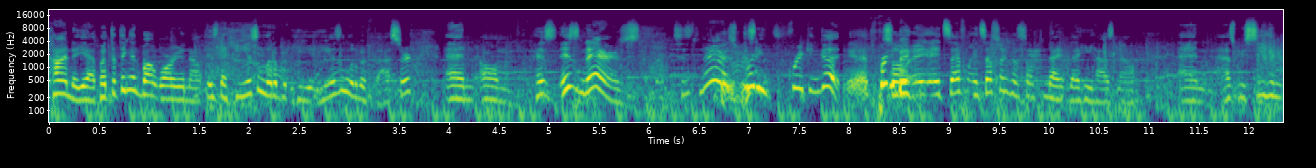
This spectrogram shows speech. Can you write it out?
Kinda, yeah. But the thing about Wario now is that he is a little bit he, he is a little bit faster, and um his his nairs his nair is pretty freaking good. Yeah, it's pretty so big. it- it's definitely it's definitely something that, that he has now, and as we see him,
